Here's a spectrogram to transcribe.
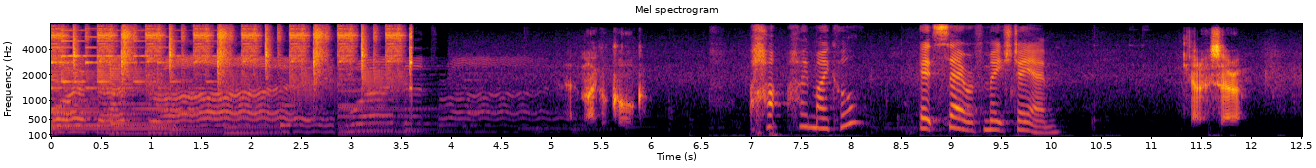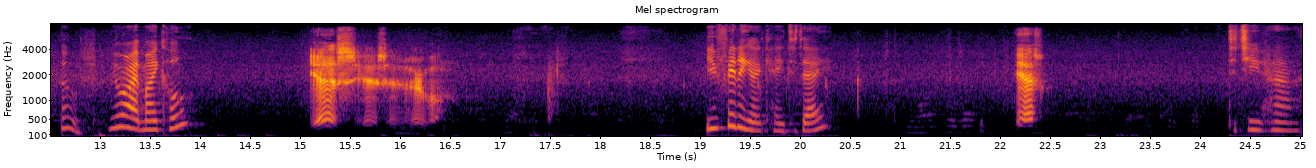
worth a try, worth a try. Michael Cork. Hi, hi, Michael. It's Sarah from HJM. Hello, Sarah. Oh, you all right, Michael? Yes, yes, yes, very well. You feeling okay today? Yes. Did you ha-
